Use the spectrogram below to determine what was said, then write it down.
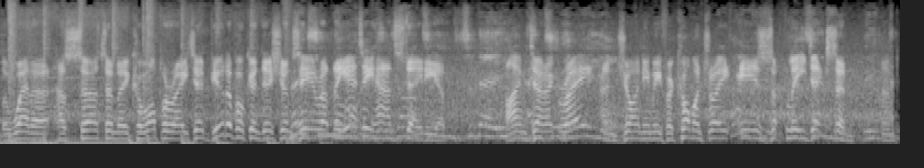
the weather has certainly cooperated. Beautiful conditions here at the Etihad Stadium. I'm Derek Rae, and joining me for commentary is Lee Dixon. And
